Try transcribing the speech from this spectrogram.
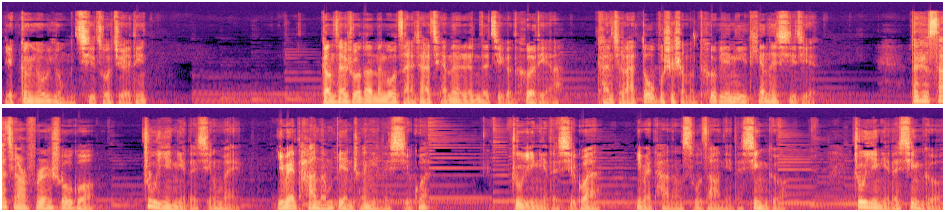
也更有勇气做决定。刚才说的能够攒下钱的人的几个特点啊，看起来都不是什么特别逆天的细节，但是撒切尔夫人说过：“注意你的行为，因为它能变成你的习惯；注意你的习惯，因为它能塑造你的性格；注意你的性格，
